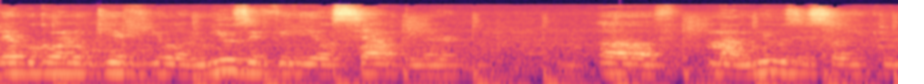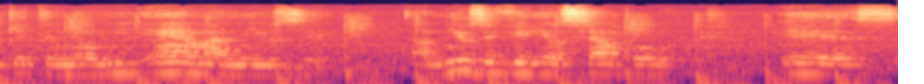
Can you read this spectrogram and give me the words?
that we're going to give you a music video sampler of my music so you can get to know me and my music. A music video sample is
